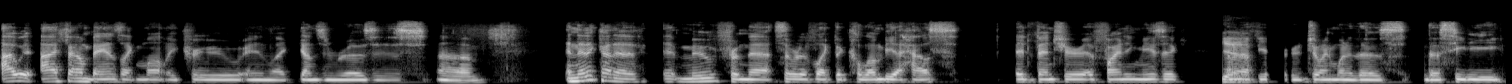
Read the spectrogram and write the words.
I would I found bands like Motley Crue and like Guns N' Roses, um, and then it kind of it moved from that sort of like the Columbia House adventure of finding music. Yeah. I don't know if you ever joined one of those the CD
